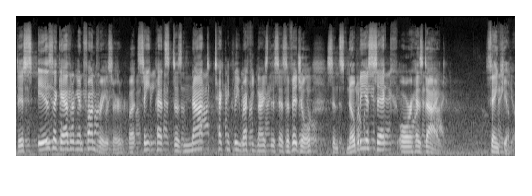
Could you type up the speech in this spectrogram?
This is a gathering and fundraiser, but St. Pat's does not technically recognize this as a vigil since nobody is sick or has died. Thank you.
